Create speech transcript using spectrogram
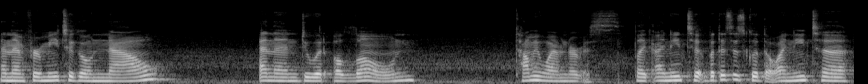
And then for me to go now and then do it alone, tell me why I'm nervous. Like I need to, but this is good though. I need to,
